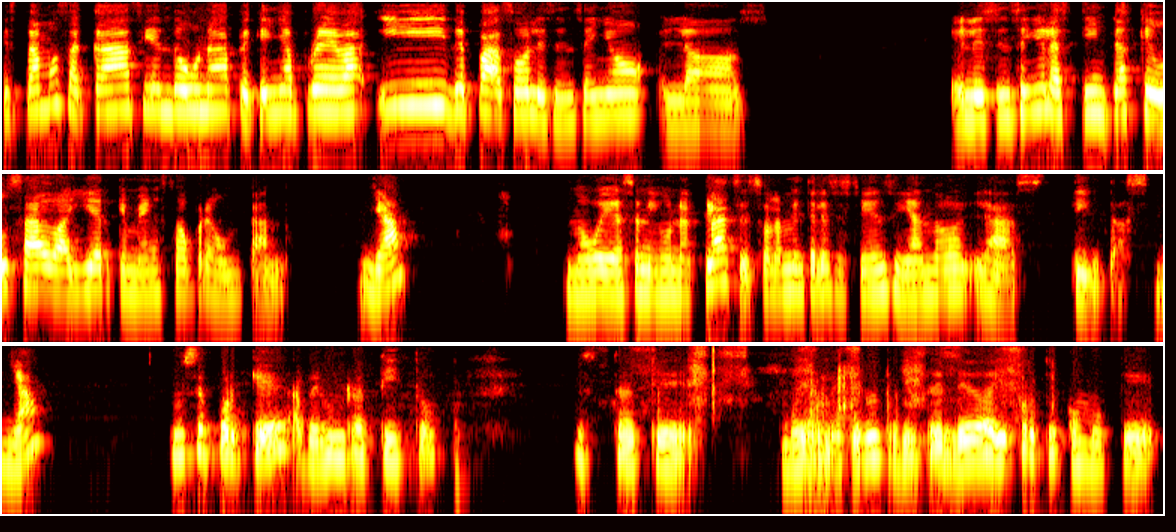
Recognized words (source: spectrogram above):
estamos acá haciendo una pequeña prueba y de paso les enseño los, les enseño las tintas que he usado ayer que me han estado preguntando, ¿ya? No voy a hacer ninguna clase, solamente les estoy enseñando las tintas, ¿ya? No sé por qué, a ver un ratito, está que voy a meter un ratito el dedo ahí porque como que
